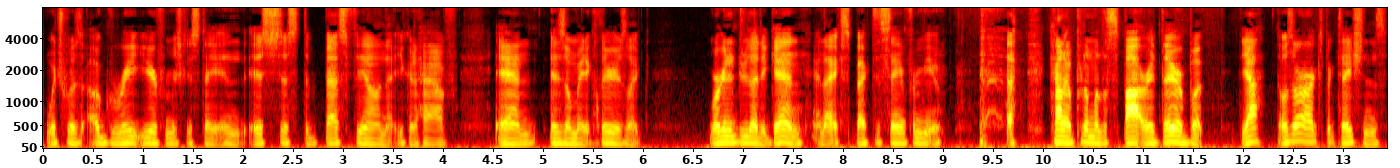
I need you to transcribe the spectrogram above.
which was a great year for Michigan State and it's just the best feeling that you could have. And Izzo made it clear he's like, We're gonna do that again and I expect the same from you. kind of put him on the spot right there, but yeah, those are our expectations.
